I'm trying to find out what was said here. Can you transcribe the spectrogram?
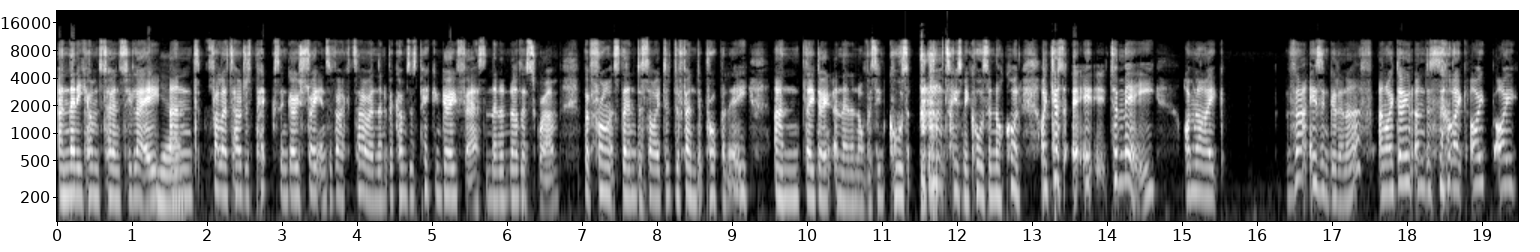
and then he comes turns too late, Yeah. and Faletau just picks and goes straight into Vakatawa, and then it becomes this pick and go fest, and then another scrum. But France then decide to defend it properly, and they don't, and then obviously cause excuse me cause a knock on. I just it, it, to me, I'm like that isn't good enough, and I don't understand. Like I I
